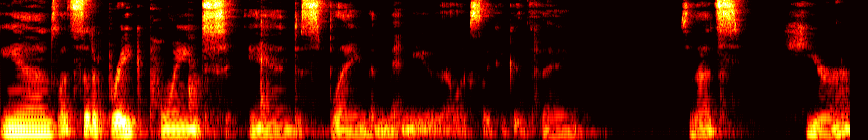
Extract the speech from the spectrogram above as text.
And let's set a breakpoint in displaying the menu. That looks like a good thing. So that's here.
